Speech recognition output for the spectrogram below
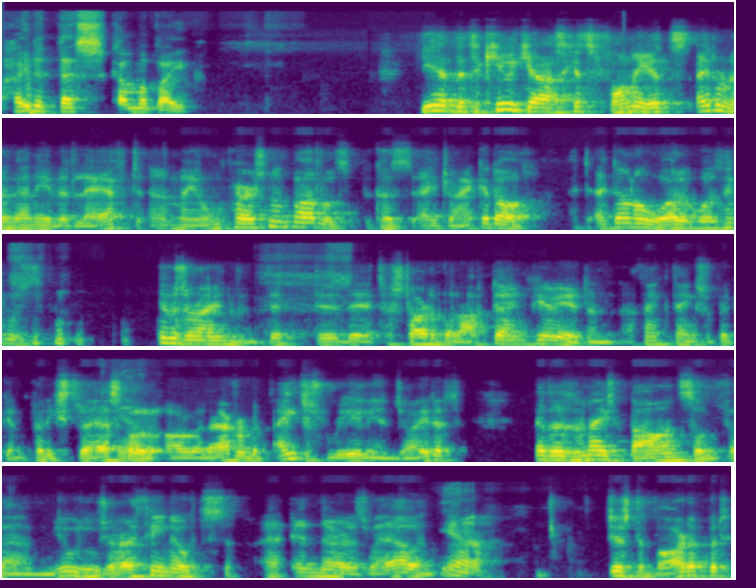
how did this come about? Yeah, the tequila cask. It's funny. It's I don't have any of it left in my own personal bottles because I drank it all. I, I don't know what it was. I think it was it was around the, the, the start of the lockdown period, and I think things were getting pretty stressful yeah. or whatever. But I just really enjoyed it. There's a nice balance of um, you know those earthy notes uh, in there as well, and yeah, just devoured it. But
